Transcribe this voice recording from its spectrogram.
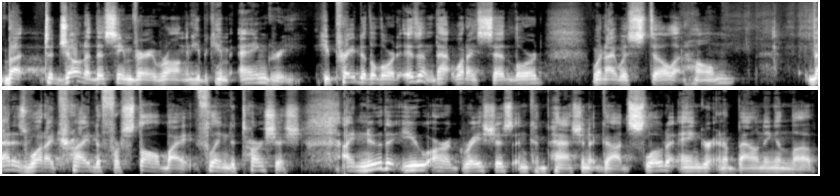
But to Jonah, this seemed very wrong, and he became angry. He prayed to the Lord, Isn't that what I said, Lord, when I was still at home? That is what I tried to forestall by fleeing to Tarshish. I knew that you are a gracious and compassionate God, slow to anger and abounding in love,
